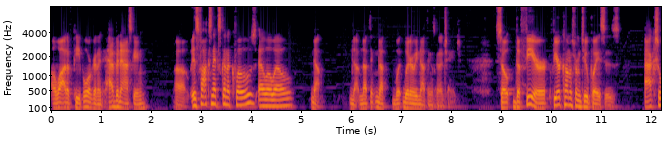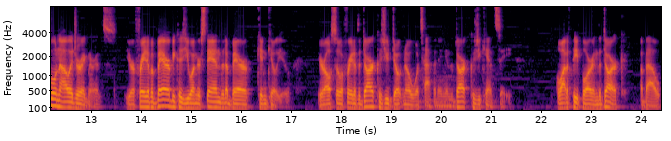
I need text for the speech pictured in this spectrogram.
a lot of people are going to have been asking, uh, is FoxNext going to close? LOL. No, no, nothing. Not, literally, nothing's going to change. So the fear, fear comes from two places: actual knowledge or ignorance. You're afraid of a bear because you understand that a bear can kill you. You're also afraid of the dark because you don't know what's happening in the dark because you can't see. A lot of people are in the dark about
